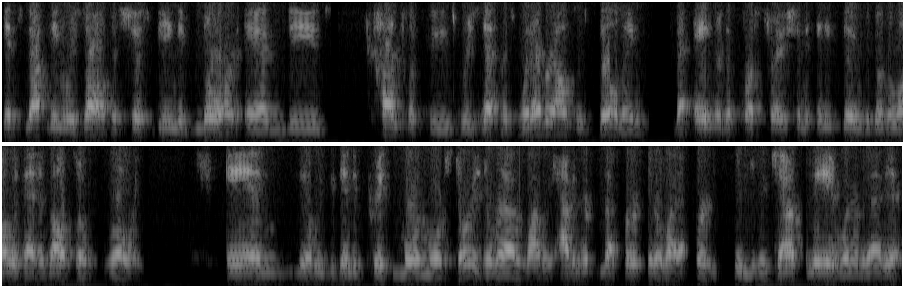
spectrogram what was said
it's not being resolved. It's just being ignored, and these conflicts, these resentments, whatever else is building, the anger, the frustration, anything that goes along with that is also growing. And you know, we begin to create more and more stories around why we haven't heard from that person or why that person didn't reach out to me or whatever that is.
